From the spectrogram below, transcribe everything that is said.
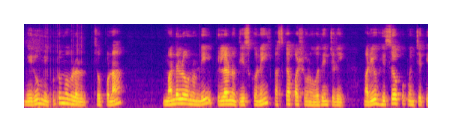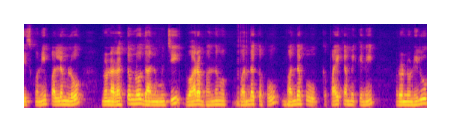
మీరు మీ కుటుంబముల చొప్పున మందలో నుండి పిల్లలను తీసుకొని పస్కా పశువును వధించుడి. మరియు హిస్సోపు కొంచె తీసుకొని పళ్ళెంలో నున్న రక్తంలో దాన్ని ముంచి ద్వార బంధము బంధకపు బంధపు పైకమ్మికిని రెండు నిలువు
